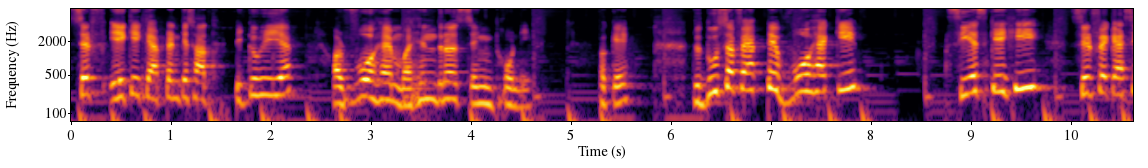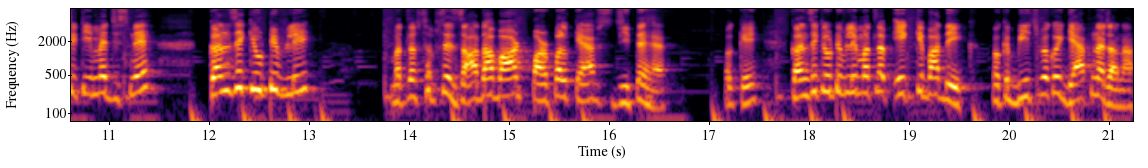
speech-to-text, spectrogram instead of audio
सिर्फ़ एक ही कैप्टन के साथ टिकी हुई है और वो है महेंद्र सिंह धोनी। ओके जो दूसरा फैक्ट है वो है कि सी ही सिर्फ़ एक ऐसी टीम है जिसने कंजिक्यूटिवली मतलब सबसे ज़्यादा बार पर्पल कैप्स जीते हैं। ओके कंजिक्यूटिवली मतलब एक के बाद एक। ओके बीच में कोई गैप ना जाना।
